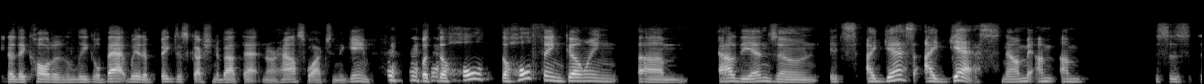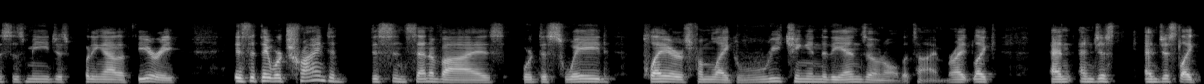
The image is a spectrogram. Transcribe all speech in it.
you know they called it an illegal bat. We had a big discussion about that in our house watching the game. but the whole the whole thing going um, out of the end zone, it's I guess I guess now I'm I'm, I'm this is this is me just putting out a theory, is that they were trying to disincentivize or dissuade players from like reaching into the end zone all the time, right? Like, and and just and just like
